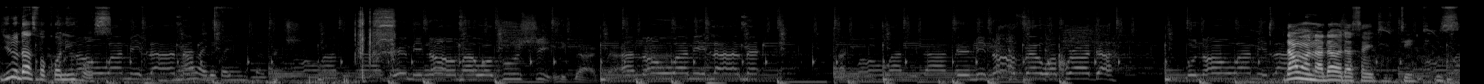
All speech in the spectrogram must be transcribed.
you know that's for calling horse. How are calling horse? èmi náà fẹ́ wọ brọ́dà That one on the other side is dead. It's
